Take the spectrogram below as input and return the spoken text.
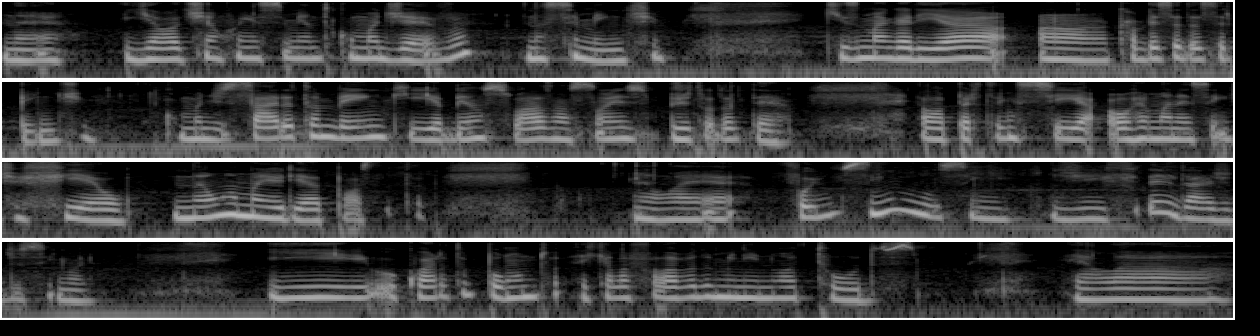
né? E ela tinha conhecimento como a de Eva, na semente, que esmagaria a cabeça da serpente. como a de Sara também, que ia abençoar as nações de toda a terra. Ela pertencia ao remanescente fiel, não à maioria apóstata. Ela é, foi um símbolo, sim, de fidelidade do Senhor. E o quarto ponto é que ela falava do menino a todos. Ela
